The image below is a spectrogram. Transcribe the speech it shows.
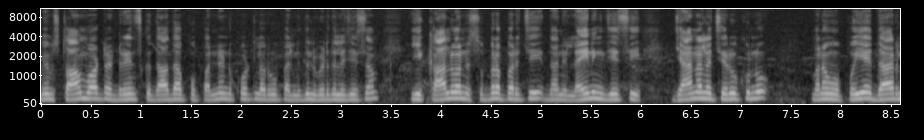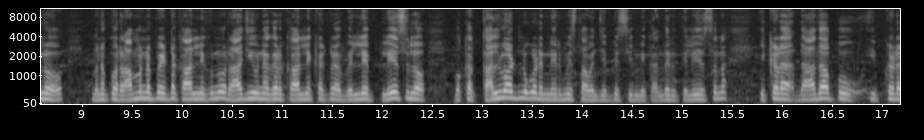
మేము స్టామ్ వాటర్ డ్రైన్స్కు దాదాపు పన్నెండు కోట్ల రూపాయల నిధులు విడుదల చేశాం. ఈ కాలువను శుభ్రపరిచి దాన్ని లైనింగ్ చేసి జానాల చెరువుకును మనము పోయే దారిలో మనకు రామన్నపేట కాలనీకును రాజీవ్ నగర్ కాలనీకి అక్కడ వెళ్ళే ప్లేస్లో ఒక కల్వర్ట్ను కూడా నిర్మిస్తామని చెప్పేసి మీకు అందరికీ తెలియజేస్తున్నా. ఇక్కడ దాదాపు ఇక్కడ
